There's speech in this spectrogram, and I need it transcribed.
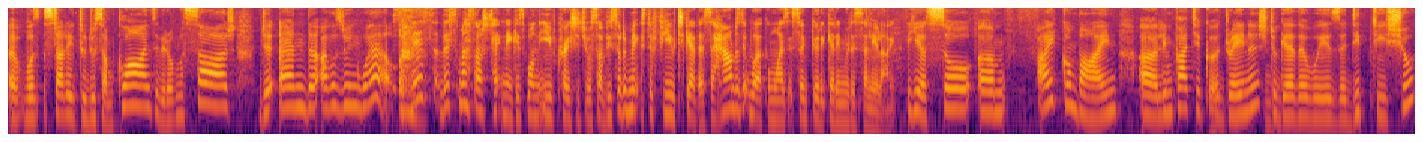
uh, was starting to do some clients a bit of massage and uh, i was doing well so This this massage technique is one that you've created yourself. You sort of mixed a few together. So how does it work, and why is it so good at getting rid of cellulite? Yes, so um, I combine uh, lymphatic drainage together with deep tissue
